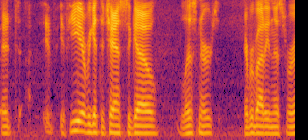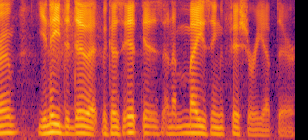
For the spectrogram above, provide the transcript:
it's if if you ever get the chance to go, listeners, everybody in this room, you need to do it because it is an amazing fishery up there.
